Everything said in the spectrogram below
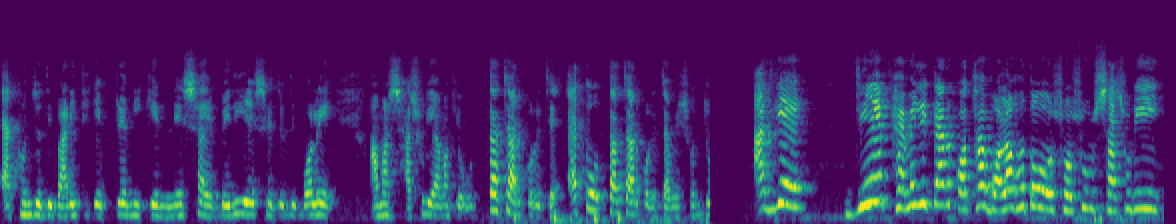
এখন যদি বাড়ি থেকে প্রেমিকের নেশায় বেরিয়ে এসে যদি বলে, আমার শাশুড়ি আমাকে অত্যাচার করেছে, এত অত্যাচার করেছে, আমি সহ্য আজকে যে ফ্যামিলিটার কথা বলা হতো, শ্বশুর, শাশুড়ি,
